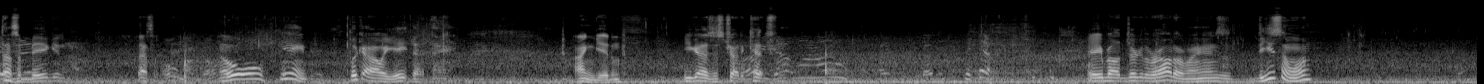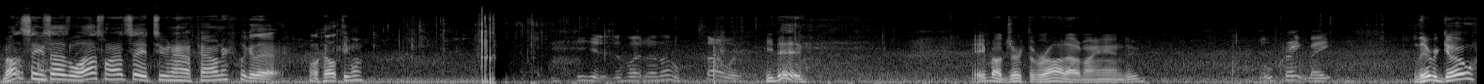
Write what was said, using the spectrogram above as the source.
That's a big one. That's a, Oh my god. oh, he ain't. Look how he ate that thing. I can get him. You guys just try to Oh, catch. you got one on? Yeah. You about to jerk the rod on my hands. A decent one. About the same size as the last one. I'd say a two and a half pounder. Look at that. little healthy one. He hit it just like that other one. Sideways. He did. Yeah, he about to jerk the rod out of my hand, dude. Old crankbait. There we go.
